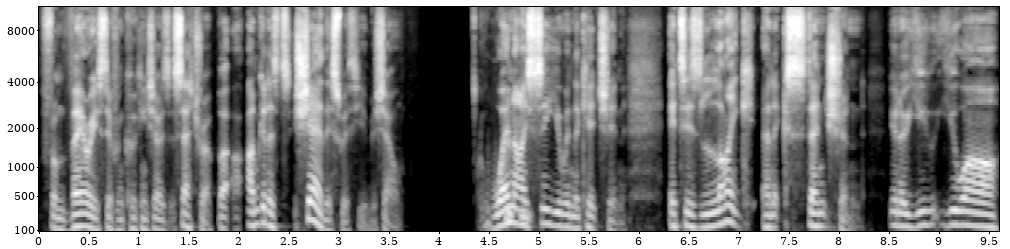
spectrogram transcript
from various different cooking shows, etc. But I'm going to share this with you, Michel when I mm-hmm. see you in the kitchen, it is like an extension. You know, you you are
